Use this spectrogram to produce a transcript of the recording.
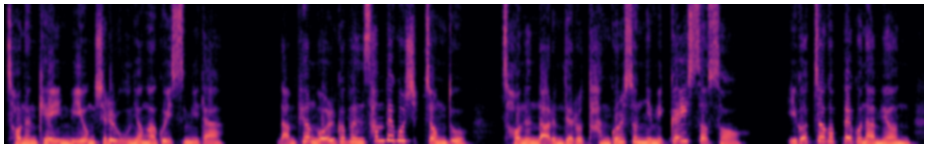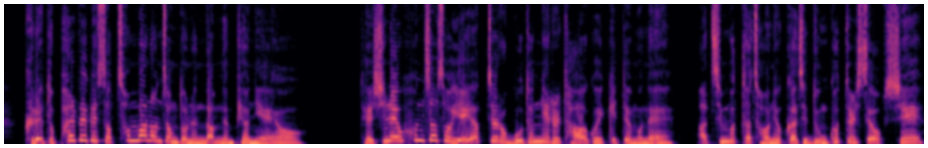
저는 개인 미용실을 운영하고 있습니다. 남편 월급은 350 정도, 저는 나름대로 단골 손님이 꽤 있어서 이것저것 빼고 나면 그래도 800에서 1000만 원 정도는 남는 편이에요. 대신에 혼자서 예약제로 모든 일을 다 하고 있기 때문에 아침부터 저녁까지 눈코 뜰 새 없이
